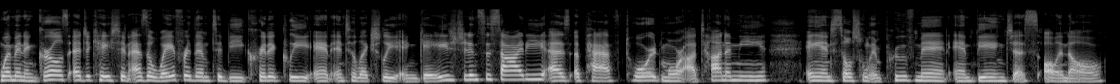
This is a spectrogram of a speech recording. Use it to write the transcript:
women and girls' education as a way for them to be critically and intellectually engaged in society as a path toward more autonomy and social improvement and being just all in all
